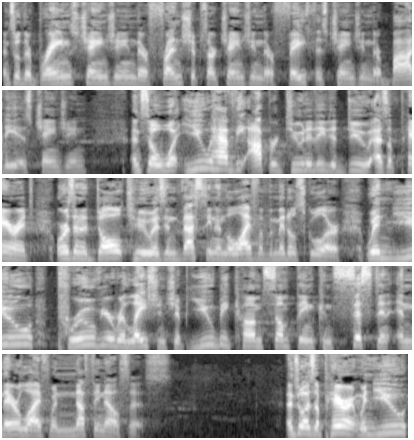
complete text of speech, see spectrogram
And so their brain's changing, their friendships are changing, their faith is changing, their body is changing. And so, what you have the opportunity to do as a parent or as an adult who is investing in the life of a middle schooler, when you prove your relationship, you become something consistent in their life when nothing else is. And so, as a parent, when you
